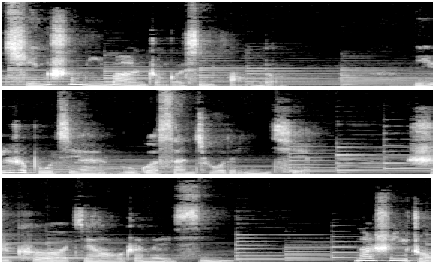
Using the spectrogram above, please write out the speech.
情是弥漫整个心房的。一日不见，如隔三秋的殷切，时刻煎熬着内心。那是一种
